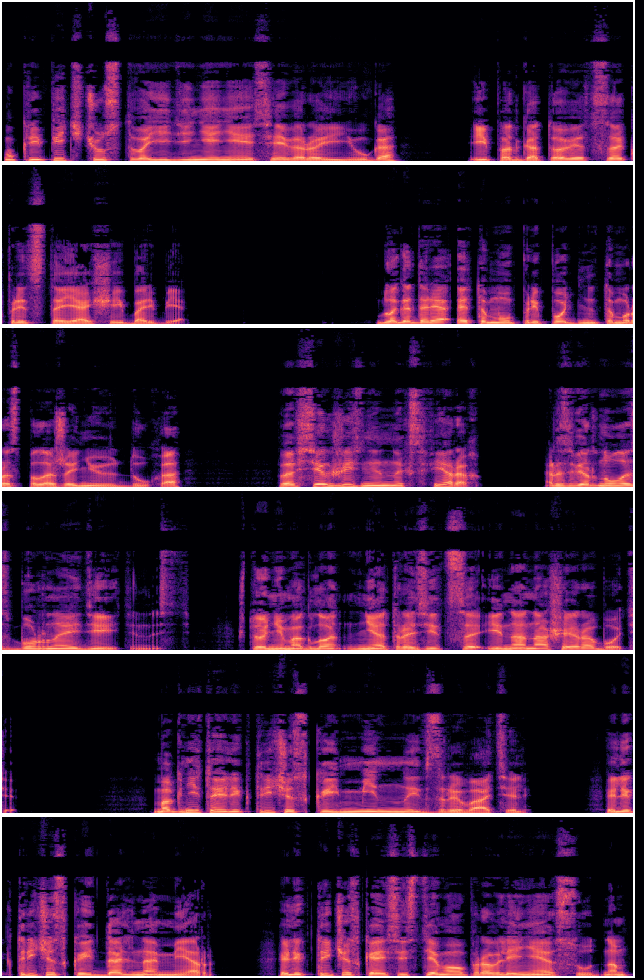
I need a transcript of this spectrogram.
укрепить чувство единения севера и юга и подготовиться к предстоящей борьбе. Благодаря этому приподнятому расположению духа во всех жизненных сферах развернулась бурная деятельность, что не могло не отразиться и на нашей работе. Магнитоэлектрический минный взрыватель, электрический дальномер, электрическая система управления судном,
